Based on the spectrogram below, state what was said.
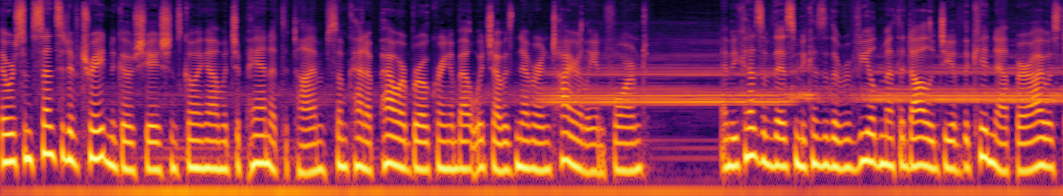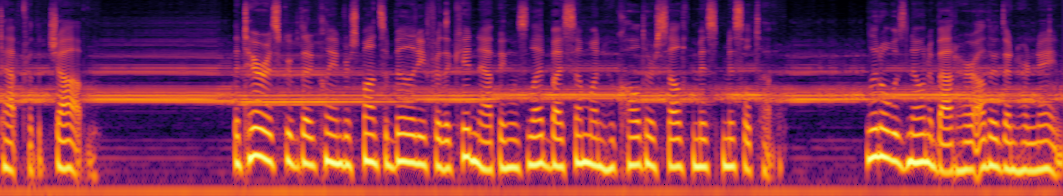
There were some sensitive trade negotiations going on with Japan at the time, some kind of power brokering about which I was never entirely informed. And because of this, and because of the revealed methodology of the kidnapper, I was tapped for the job. The terrorist group that had claimed responsibility for the kidnapping was led by someone who called herself Miss Mistletoe. Little was known about her other than her name.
